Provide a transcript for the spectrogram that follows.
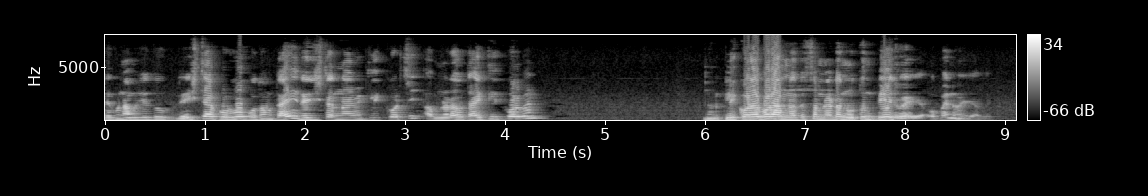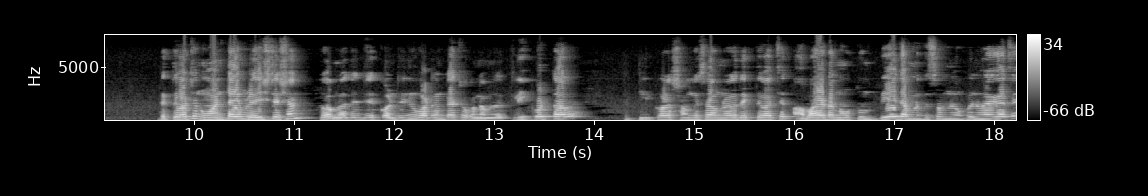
দেখুন আমি যেহেতু রেজিস্টার করব প্রথম তাই রেজিস্টার না আমি ক্লিক করছি, আপনারাও তাই ক্লিক করবেন। ক্লিক করার পরে আপনাদের সামনে একটা নতুন পেজ হয়ে যাবে ওপেন হয়ে যাবে। দেখতে পাচ্ছেন ওয়ান টাইম রেজিস্ট্রেশন তো আপনাদের যে কন্টিনিউ বাটনটা আছে, ওখানে আপনাদের ক্লিক করতে হবে। ক্লিক করার সঙ্গে সঙ্গে আপনারা দেখতে পাচ্ছেন, আবার একটা নতুন পেজ আপনাদের সামনে ওপেন হয়ে গেছে।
